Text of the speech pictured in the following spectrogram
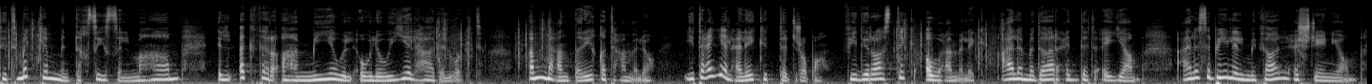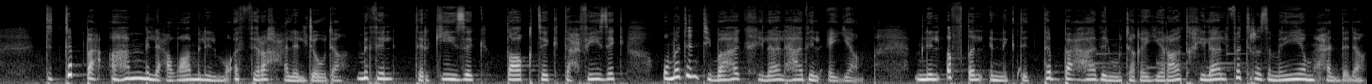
تتمكن من تخصيص المهام الأكثر أهمية والأولوية لهذا الوقت أما عن طريقة عمله. يتعين عليك التجربة في دراستك أو عملك على مدار عدة أيام على سبيل المثال 20 يوم. تتبع أهم العوامل المؤثرة على الجودة مثل تركيزك طاقتك تحفيزك ومدى انتباهك خلال هذه الأيام. من الأفضل أنك تتبع هذه المتغيرات خلال فترة زمنية محددة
